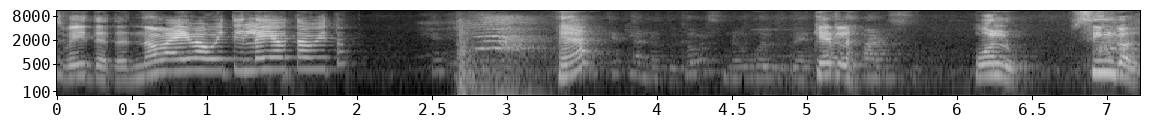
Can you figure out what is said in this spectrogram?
જ વહી દેતા નવા આવ્યા હોય તે લઈ આવતા હોય તો? હે? હતું હતું કેટલા? ઓલું સિંગલ.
